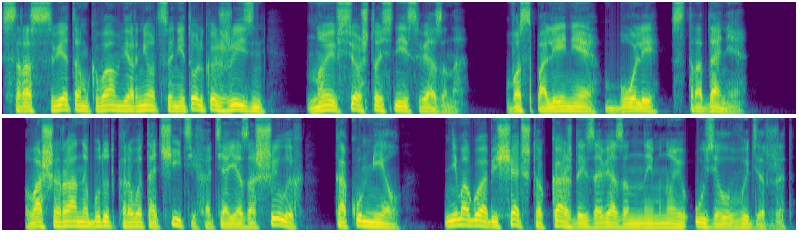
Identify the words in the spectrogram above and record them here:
С рассветом к вам вернется не только жизнь, но и все, что с ней связано. Воспаление, боли, страдания. Ваши раны будут кровоточить, и хотя я зашил их, как умел, не могу обещать, что каждый завязанный мною узел выдержит.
